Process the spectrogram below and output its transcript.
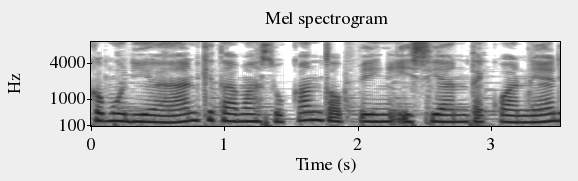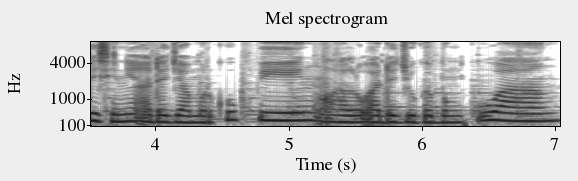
Kemudian kita masukkan topping isian tekwannya. Di sini ada jamur kuping, lalu ada juga bengkuang.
